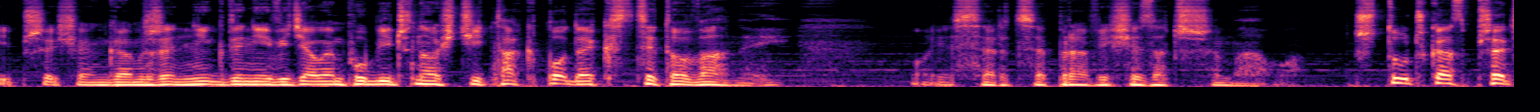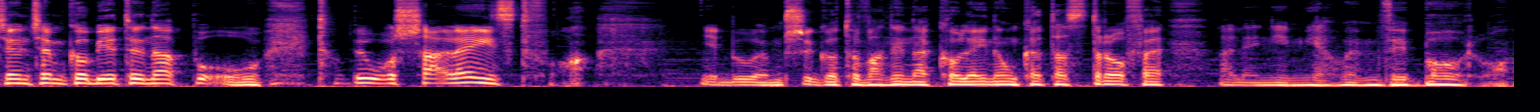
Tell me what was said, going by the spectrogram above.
i przysięgam, że nigdy nie widziałem publiczności tak podekscytowanej. Moje serce prawie się zatrzymało. Sztuczka z przecięciem kobiety na pół to było szaleństwo. Nie byłem przygotowany na kolejną katastrofę, ale nie miałem wyboru.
